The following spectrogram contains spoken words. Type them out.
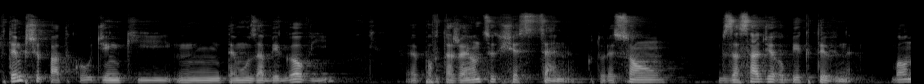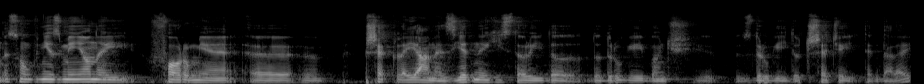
W tym przypadku, dzięki mm, temu zabiegowi e, powtarzających się scen, które są w zasadzie obiektywne, bo one są w niezmienionej formie e, przeklejane z jednej historii do, do drugiej, bądź z drugiej do trzeciej i tak dalej.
